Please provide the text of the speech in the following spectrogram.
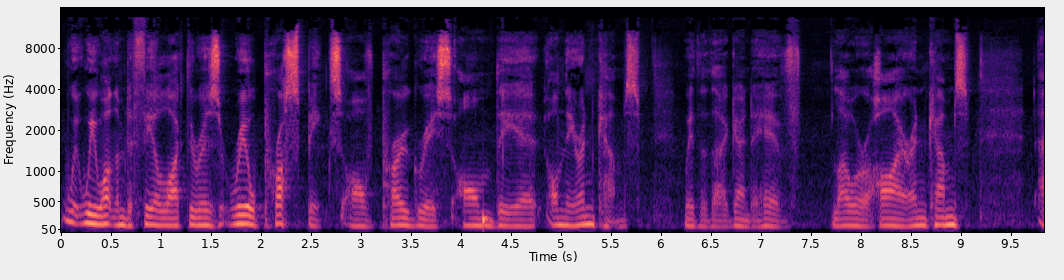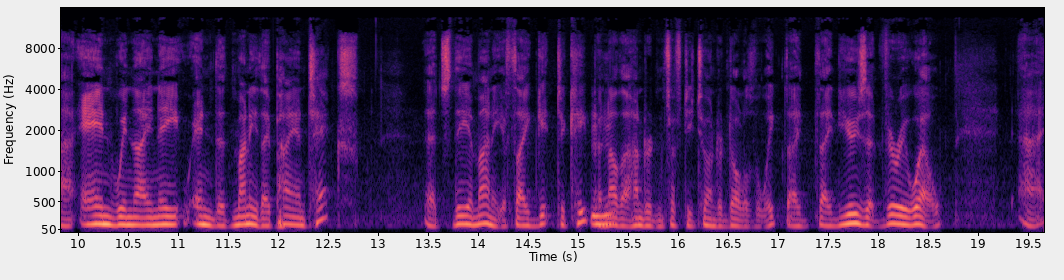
we, we, want them to feel like there is real prospects of progress on their on their incomes, whether they're going to have lower or higher incomes, uh, and when they need and the money they pay in tax. It's their money. If they get to keep mm-hmm. another $150, $200 a week, they, they'd use it very well uh,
